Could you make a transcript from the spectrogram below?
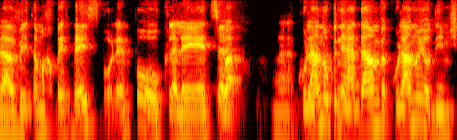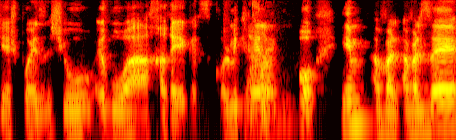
להביא את המחבט בייסבול, אין פה כללי אצבע. כן. כולנו בני אדם וכולנו יודעים שיש פה איזשהו אירוע חריג, אז כל מקרה נכון. לגופו. אם, אבל, אבל זה,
